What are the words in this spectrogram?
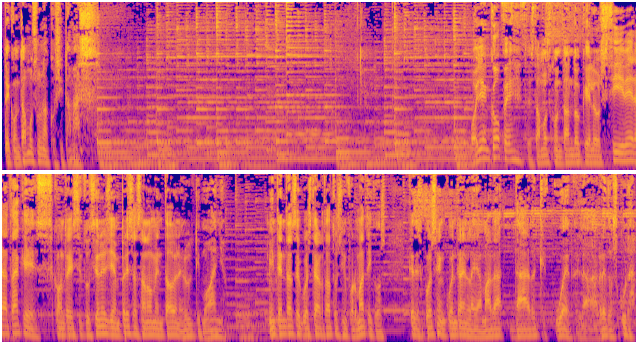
Te contamos una cosita más. Hoy en COPE te estamos contando que los ciberataques contra instituciones y empresas han aumentado en el último año. Intentan secuestrar datos informáticos que después se encuentran en la llamada Dark Web, la red oscura.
